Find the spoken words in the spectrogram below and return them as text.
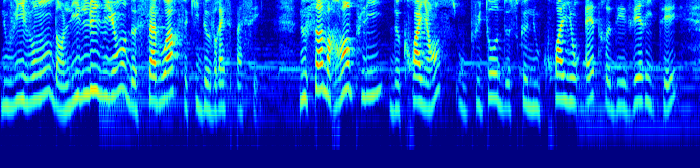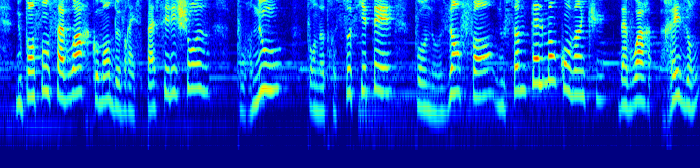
nous vivons dans l'illusion de savoir ce qui devrait se passer. Nous sommes remplis de croyances, ou plutôt de ce que nous croyons être des vérités. Nous pensons savoir comment devraient se passer les choses pour nous, pour notre société, pour nos enfants. Nous sommes tellement convaincus d'avoir raison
